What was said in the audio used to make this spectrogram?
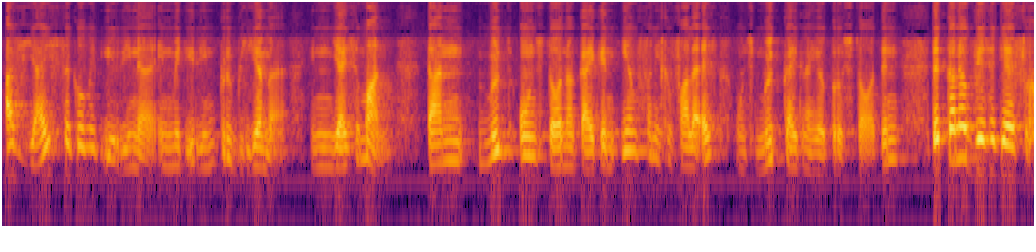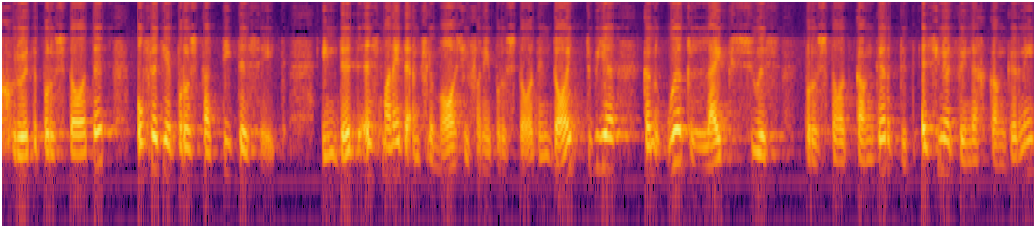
as jy sukkel met urine en met urineprobleme en jy's 'n man, dan moet ons daarna kyk en een van die gevalle is ons moet kyk na jou prostaat. En dit kan ook wees dat jy 'n vergrote prostaat het of dat jy prostatitis het. En dit is maar net 'n inflammasie van die prostaat en daai twee kan ook lyk soos prostaatkanker. Dit is nie noodwendig kanker nie,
